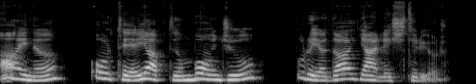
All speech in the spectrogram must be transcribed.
Aynı ortaya yaptığım boncuğu buraya da yerleştiriyorum.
